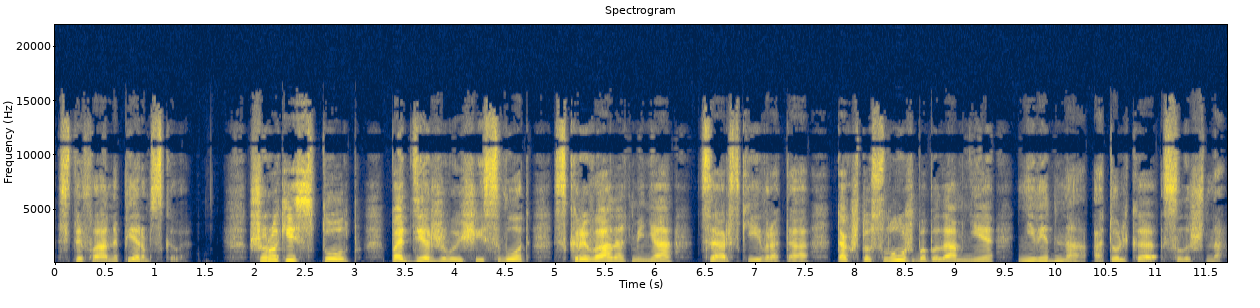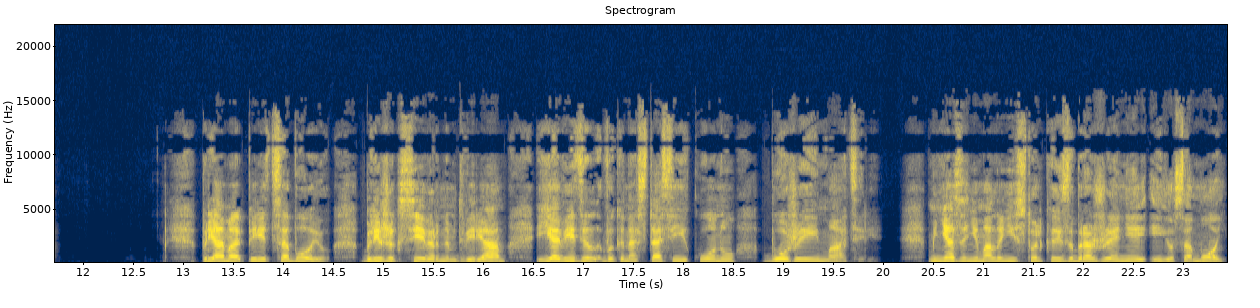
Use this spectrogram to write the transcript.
Стефана Пермского. Широкий столб, поддерживающий свод, скрывал от меня царские врата, так что служба была мне не видна, а только слышна. Прямо перед собою, ближе к северным дверям, я видел в иконостасе икону Божией Матери. Меня занимало не столько изображение ее самой,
